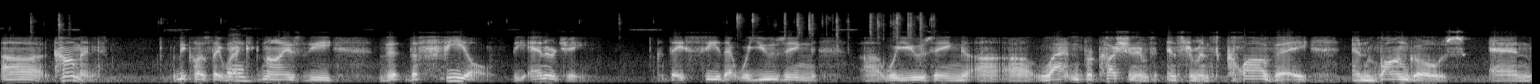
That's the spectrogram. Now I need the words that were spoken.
uh, comment because they recognize the, the the feel, the energy. They see that we're using uh, we're using uh, uh, Latin percussion instruments, clave and bongos and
